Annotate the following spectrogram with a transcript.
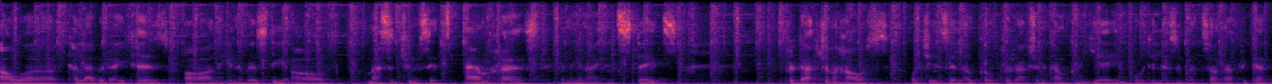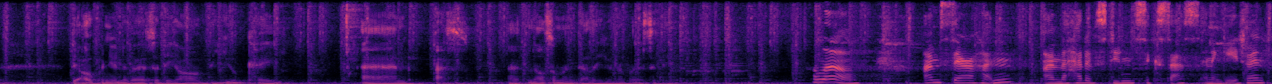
Our collaborators are the University of Massachusetts Amherst in the United States, Production House, which is a local production company here in Port Elizabeth, South Africa, the Open University of the UK, and us at Nelson Mandela University. Hello, I'm Sarah Hutton. I'm the head of student success and engagement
